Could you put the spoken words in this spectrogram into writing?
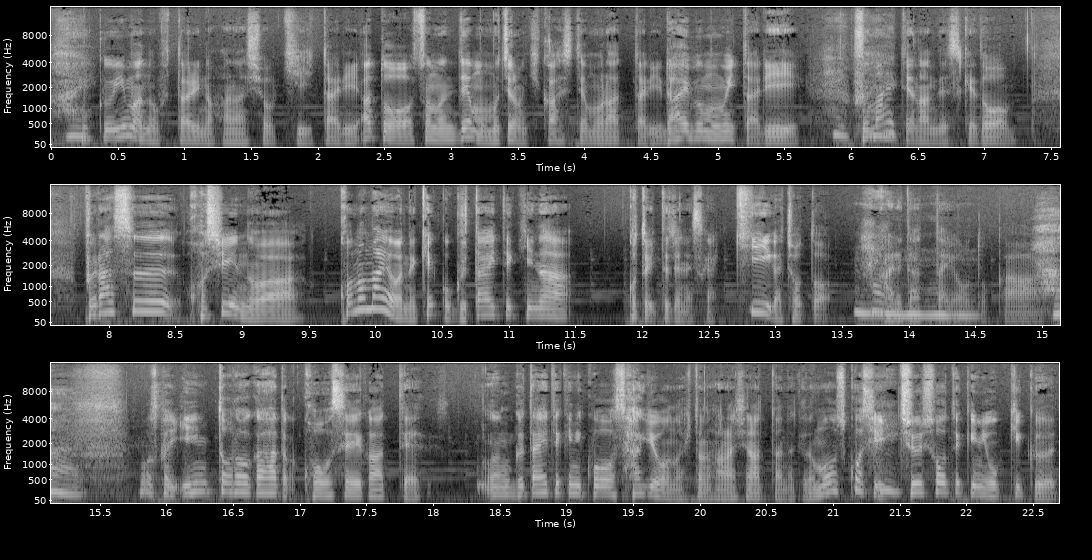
はい。僕今の2人の話を聞いたりあとそのデモもちろん聞かせてもらったりライブも見たり踏まえてなんですけどプラス欲しいのはこの前はね結構具体的なこと言ったじゃないですか。キーがちょっとあれだったよとか、はい。もう少しイントロがとか構成があってうん具体的にこう作業の人の話になったんだけどもう少し抽象的に大きく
